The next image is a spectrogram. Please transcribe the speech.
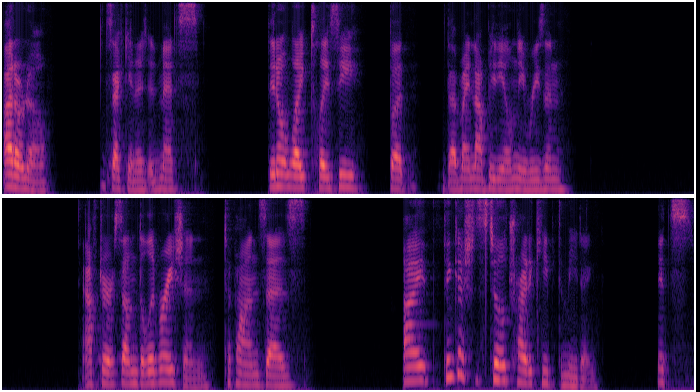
I don't know, SecUnit admits. They don't like Tlacey, but that might not be the only reason. After some deliberation, Tapan says, I think I should still try to keep the meeting. It's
